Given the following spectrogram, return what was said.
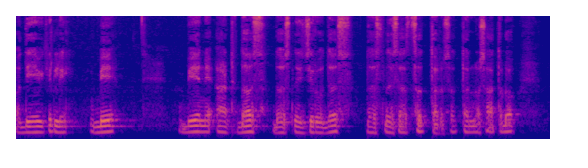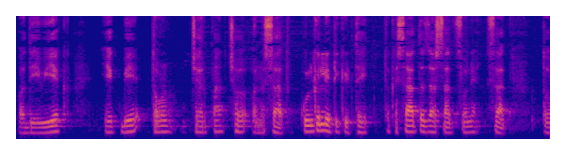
વધી એવી કેટલી? બે બે ને આઠ, દસ દસ ને જીરો, દસ દસ ને સાત, સત્તર. સત્તરનો સાતડો વધી એવી એક એક, બે, ત્રણ ચાર, પાંચ, છ અને સાત. કુલ કેટલી ટિકિટ થઈ? તો કે સાત હજાર સાતસો ને સાત. તો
